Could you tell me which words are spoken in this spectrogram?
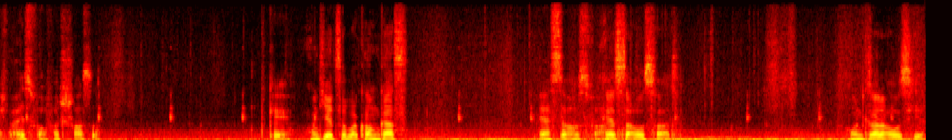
Ich weiß, Vorfahrtstraße. Okay, Und jetzt aber, komm, Gas. erste Ausfahrt. Erste Ausfahrt. Und geradeaus hier.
